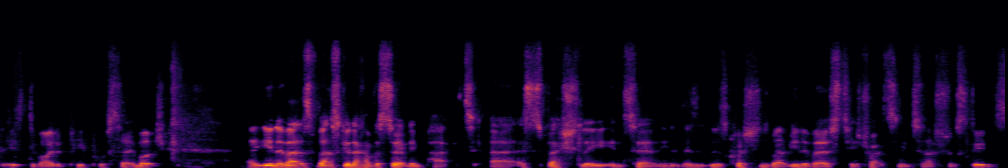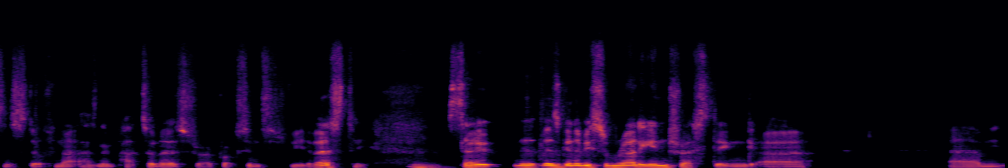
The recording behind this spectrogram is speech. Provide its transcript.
it's divided people so much. Uh, you know that's that's going to have a certain impact, uh, especially in terms. There's, there's questions about university attracting international students and stuff, and that has an impact on us for our proximity to the university. Mm. So there's going to be some really interesting uh, um,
